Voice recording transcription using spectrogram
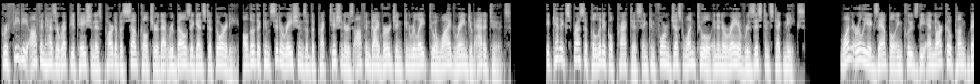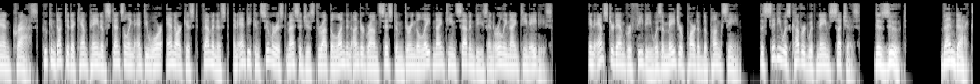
Graffiti often has a reputation as part of a subculture that rebels against authority, although the considerations of the practitioners often diverge and can relate to a wide range of attitudes. It can express a political practice and can form just one tool in an array of resistance techniques. One early example includes the anarcho-punk band Crass, who conducted a campaign of stenciling anti-war, anarchist, feminist, and anti-consumerist messages throughout the London Underground system during the late 1970s and early 1980s. In Amsterdam graffiti was a major part of the punk scene. The city was covered with names such as De Zoot, Vendex,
